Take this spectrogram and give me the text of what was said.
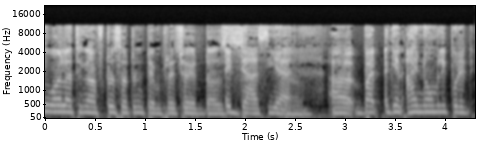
olive oil, I think after a certain temperature, it does. It does, yeah. Uh, but again, I normally put it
